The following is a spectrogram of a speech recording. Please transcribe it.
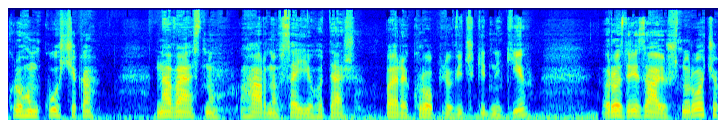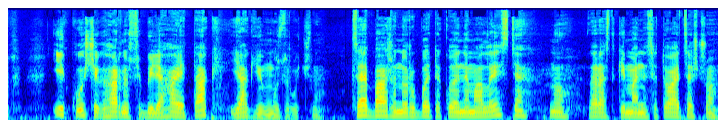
кругом кущика. На весну гарно все його теж перекроплю від шкідників. Розрізаю шнурочок і кущик гарно собі лягає так, як йому зручно. Це бажано робити, коли нема листя. Ну, зараз така в мене ситуація, що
